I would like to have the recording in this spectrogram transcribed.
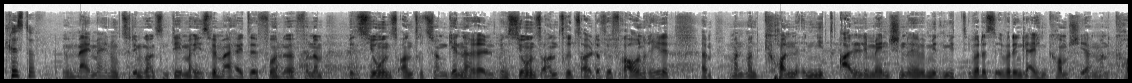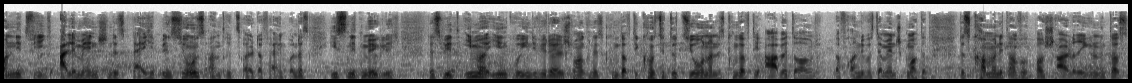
Christoph? Meine Meinung zu dem ganzen Thema ist, wenn man heute von, äh, von einem Pensionsantritt, von einem generellen Pensionsantrittsalter für Frauen redet, ähm, man, man kann nicht alle Menschen äh, mit, mit über, das, über den gleichen Kamm scheren. Man kann nicht für alle Menschen das gleiche Pensionsantrittsalter vereinbaren. Das ist nicht möglich. Das wird immer irgendwo individuell schwanken. Es kommt auf die Konstitution an, es kommt auf die Arbeit an, auf an, was der Mensch gemacht hat. Das kann man nicht einfach pauschal regeln und das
